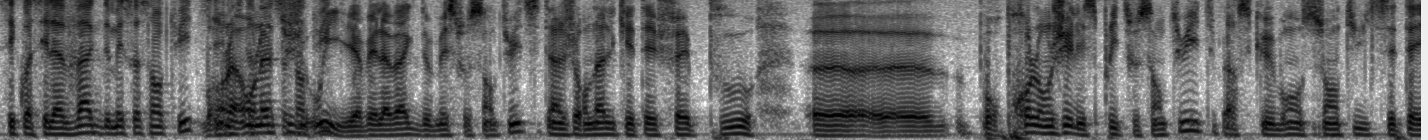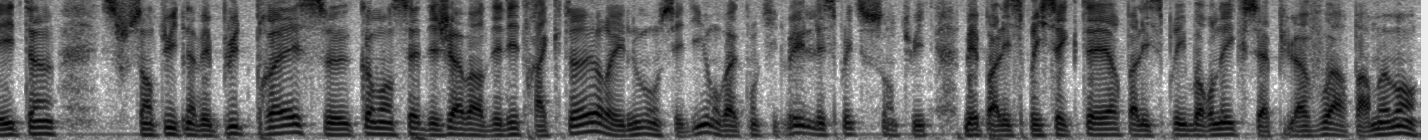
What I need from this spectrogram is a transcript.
C'est quoi C'est la vague de mai 68 on a, toujours, Oui, il y avait la vague de mai 68. C'était un journal qui était fait pour euh, pour prolonger l'esprit de 68, parce que bon, 68 s'était éteint, 68 n'avait plus de presse, euh, commençait déjà à avoir des détracteurs, et nous on s'est dit on va continuer l'esprit de 68, mais pas l'esprit sectaire, pas l'esprit borné que ça a pu avoir par moment,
